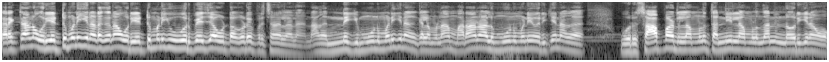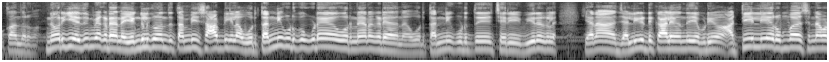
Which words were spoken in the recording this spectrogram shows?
கரெக்டான ஒரு எட்டு மணிக்கு நடக்குதுன்னா ஒரு எட்டு மணிக்கு ஒவ்வொரு பேஜாக விட்டால் கூட பிரச்சனை இல்லைண்ணே. நாங்கள் இன்னைக்கு மூணு மணிக்கு நாங்கள் கிளம்புனா மறுநாள் மூணு மணி வரைக்கும் நாங்கள் ஒரு சாப்பாடு இல்லாமலும் தண்ணி இல்லாமலும் தான் இன்ன வரைக்கும் நாங்கள் உட்காந்துருக்கோம் இன்ன வரைக்கும் எதுவுமே கிடையாது எங்களுக்கு வந்து தம்பி சாப்பிட்டு பார்த்தீங்களா ஒரு தண்ணி கொடுக்க கூட ஒரு நேரம் கிடையாதுண்ணே. ஒரு தண்ணி கொடுத்து சரி வீரர்கள் ஏன்னா ஜல்லிக்கட்டு காலை வந்து எப்படியும் அட்டியிலேயே ரொம்ப சின்ன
